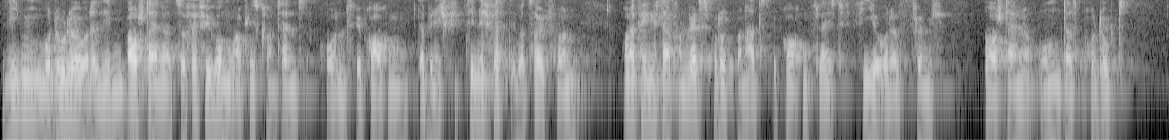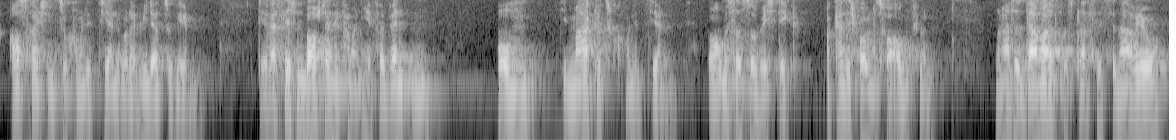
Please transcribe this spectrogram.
sieben Module oder sieben Bausteine zur Verfügung im A-Plus-Content und wir brauchen, da bin ich ziemlich fest überzeugt von, unabhängig davon, welches Produkt man hat, wir brauchen vielleicht vier oder fünf Bausteine, um das Produkt ausreichend zu kommunizieren oder wiederzugeben. Die restlichen Bausteine kann man hier verwenden, um die Marke zu kommunizieren. Warum ist das so wichtig? Man kann sich Folgendes vor Augen führen. Man hatte damals das klassische Szenario,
